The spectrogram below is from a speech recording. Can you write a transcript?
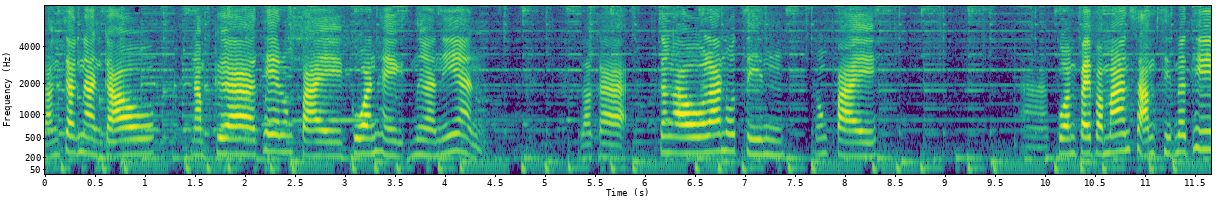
หลังจากนั้นก็เอาน้ำเกลือเทลงไปกวนให้เนื้อเนียน แล้วก็จึงเอาลาโนตินลงไปกวนไปประมาณ 30 นาที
